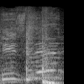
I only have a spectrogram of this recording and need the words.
Is there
